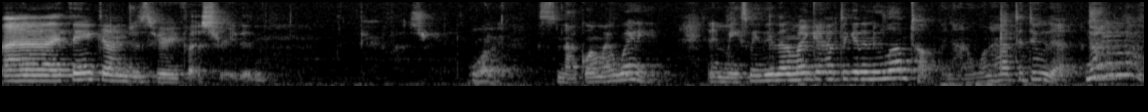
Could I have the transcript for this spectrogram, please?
I think I'm just very frustrated. Very frustrated. Why? It's not going my way. And it makes me think that I might have to get a new laptop, and I don't want to have to do that. No, no, no, no.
